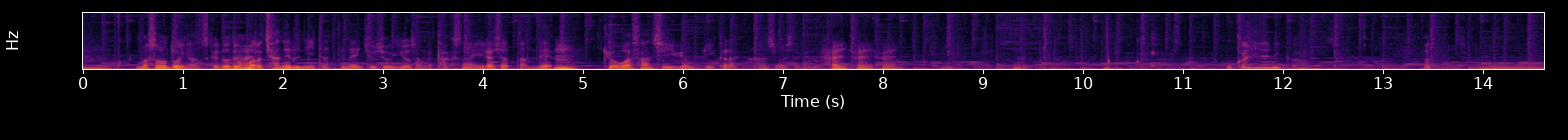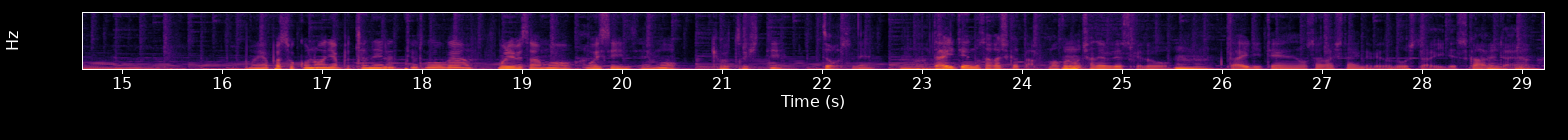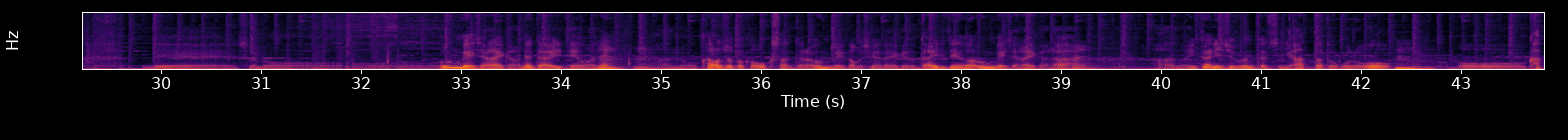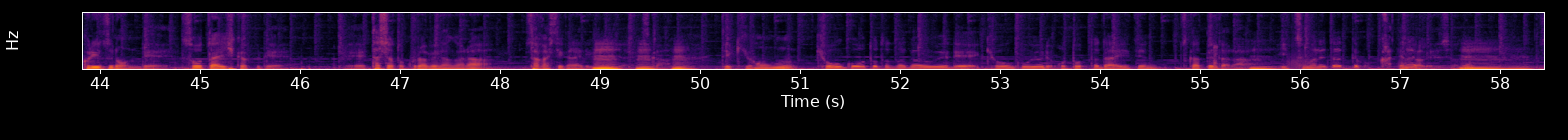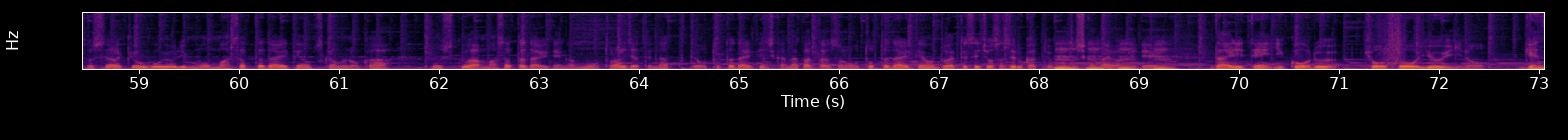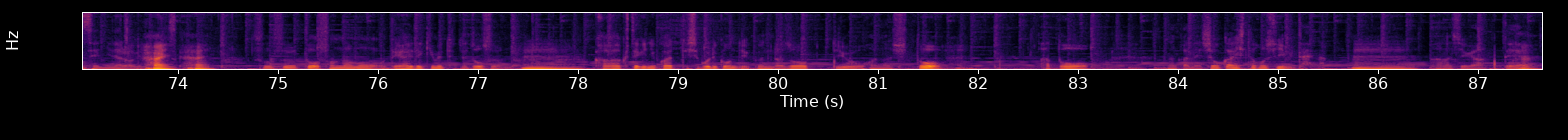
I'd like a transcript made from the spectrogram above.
ん。まあその通りなんですけどでもはい。まだチャンネルに至ってない中小企業さんがたくさんいらっしゃったんで、うん。今日は 3C4P から話しましたけど、はいはいはい。なるほど他に何かあったんでしょうねまあ、やっぱそこのやっぱチャンネルっていうところが森部さんも大石先生も共通して、そうですね、うん代理店の探し方、まあ、これもチャンネルですけど、うん。代理店を探したいんだけどどうしたらいいですか？みたいな、でその運命じゃないからね代理店はね、あの彼女とか奥さんっていうのは運命かもしれないけど代理店は運命じゃないから、あのいかに自分たちに合ったところを確率論で相対比較で、えー他社と比べながら探していかないといけないじゃないですか。で基本競合と戦う上で競合より劣った代理店使ってたら、うん。いつまでたっても勝てないわけですようね。ん。そしたら競合よりも勝った代理店をつかむのかもしくは勝った代理店がもう取られちゃってなくて劣った代理店しかなかったらその劣った代理店をどうやって成長させるかっていうことしかないわけで、代理店イコール競争優位の源泉になるわけじゃなはいいですか、はいそうするとそんなもんを出会いで決めててどうするんだ、うん。科学的にこうやって絞り込んでいくんだぞっていうお話とあとなんかね紹介してほしいみたいなうん。話があって、はい。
